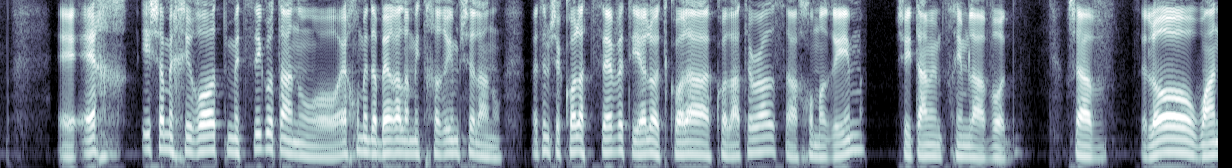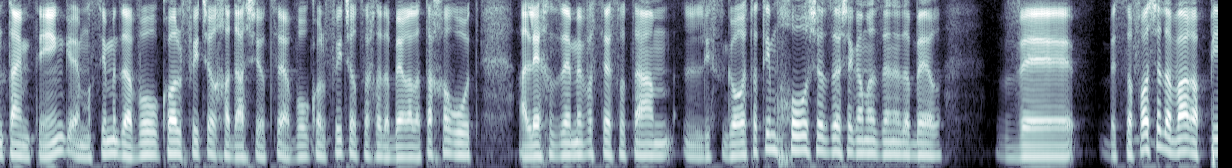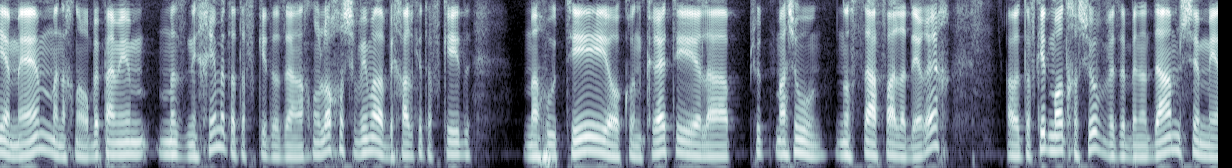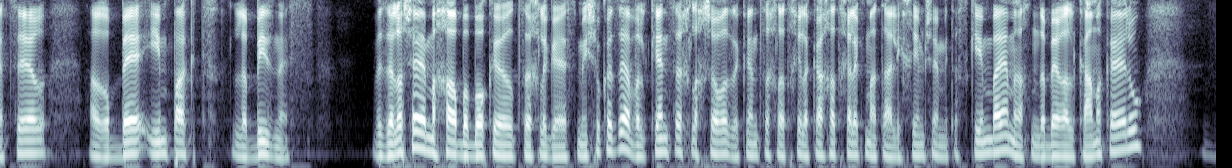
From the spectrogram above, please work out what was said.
אה, איך איש המכירות מציג אותנו, או איך הוא מדבר על המתחרים שלנו. בעצם שכל הצוות יהיה לו את כל ה-collaterals, החומרים, שאיתם הם צריכים לעבוד. עכשיו, זה לא one time thing, הם עושים את זה עבור כל פיצ'ר חדש שיוצא, עבור כל פיצ'ר צריך לדבר על התחרות, על איך זה מבסס אותם, לסגור את התמחור של זה, שגם על זה נדבר. ובסופו של דבר, ה-PMM, אנחנו הרבה פעמים מזניחים את התפקיד הזה, אנחנו לא חושבים עליו בכלל כתפקיד מהותי או קונקרטי, אלא פשוט משהו נוסף על הדרך. אבל זה תפקיד מאוד חשוב, וזה בן אדם שמייצר הרבה impact ל business. וזה לא שמחר בבוקר צריך לגייס מישהו כזה, אבל כן צריך לחשוב על זה, כן צריך להתחיל לקחת חלק מהתהליכים שהם מתעסקים בהם, אנחנו נדבר על כמה כאלו,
